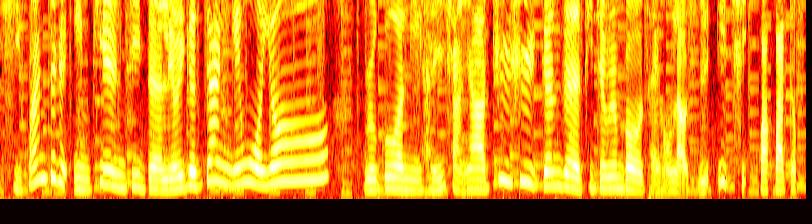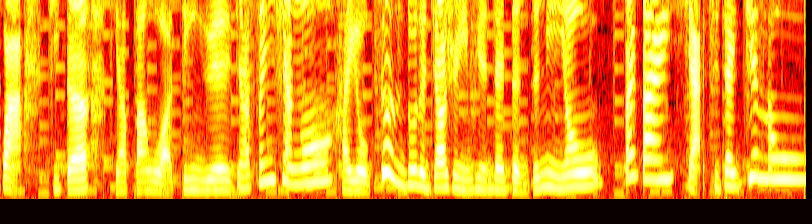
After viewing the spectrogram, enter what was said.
喜欢这个影片，记得留一个赞给我哟。如果你很想要继续跟着 Teacher Rainbow 彩虹老师一起画画的话，记得要帮我订阅加分享哦，还有更多的教学影片在等着你哟。拜拜，下次再见喽。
